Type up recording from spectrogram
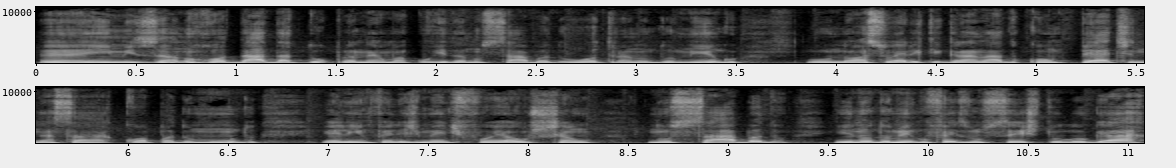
é, em Misano, rodada dupla, né, uma corrida no sábado, outra no domingo, o nosso Eric Granado compete nessa Copa do Mundo. Ele, infelizmente, foi ao chão no sábado e no domingo fez um sexto lugar,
